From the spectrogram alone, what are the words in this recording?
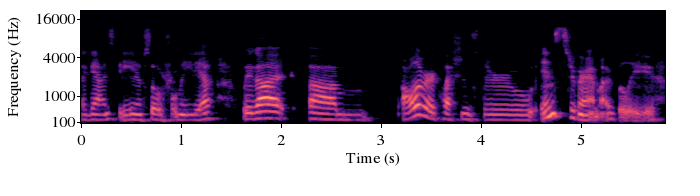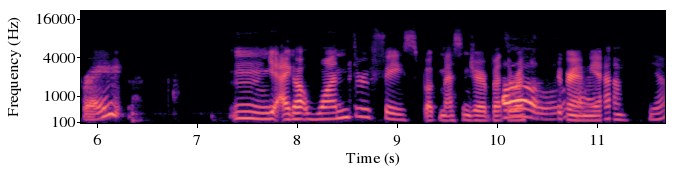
again, speaking of social media, we got um, all of our questions through Instagram, I believe, right? Mm, yeah, I got one through Facebook Messenger, but the oh, rest Instagram, okay. yeah, yeah,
